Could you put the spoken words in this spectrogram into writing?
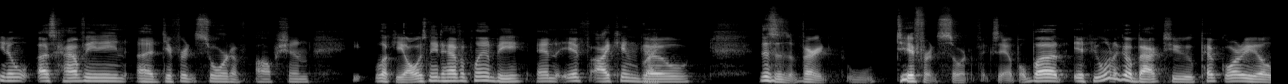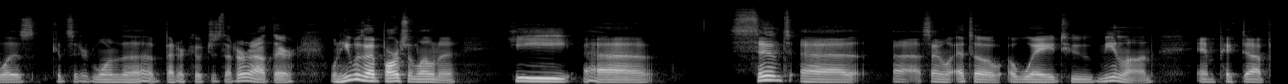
you know us having a different sort of option. Look, you always need to have a plan B, and if I can go, right. this is a very different sort of example. But if you want to go back to Pep Guardiola is considered one of the better coaches that are out there. When he was at Barcelona, he uh, sent uh, uh, Samuel Eto'o away to Milan and picked up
